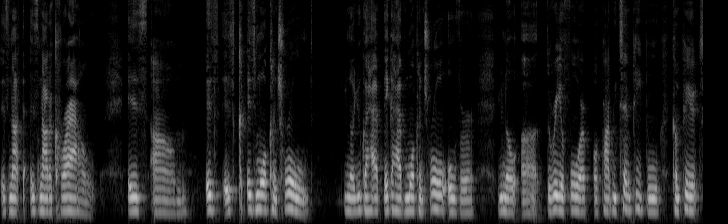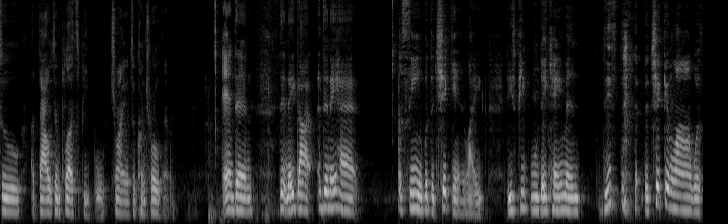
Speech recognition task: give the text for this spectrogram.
It's not. It's not a crowd. It's um. It's it's it's more controlled. You know, you could have they could have more control over, you know, uh, three or four or probably ten people compared to a thousand plus people trying to control them. And then, then they got then they had scene with the chicken. Like these people, they came in. This the chicken line was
